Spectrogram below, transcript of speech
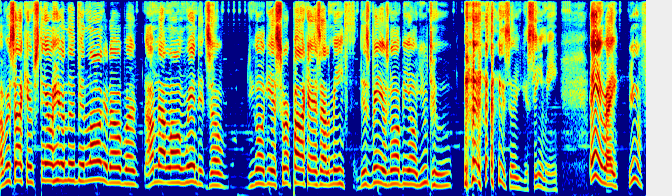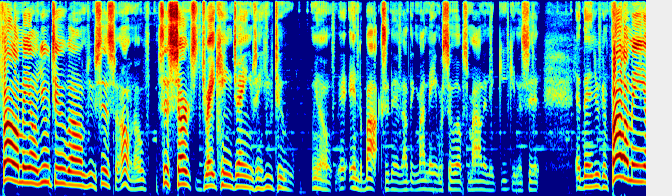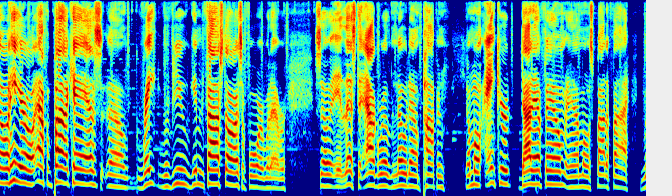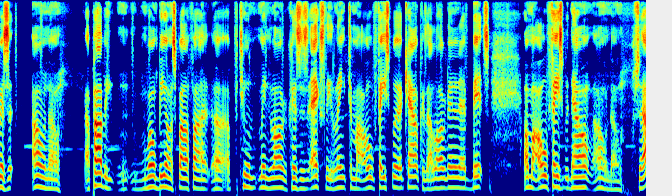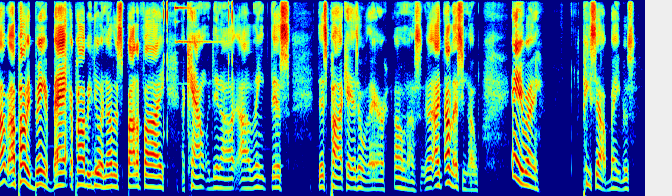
I wish I can stay on here a little bit longer though, but I'm not long winded, so you're gonna get a short podcast out of me. This video is gonna be on YouTube, so you can see me. Anyway, you can follow me on YouTube. Um, you just I don't know, just search Dray King Jaymes in YouTube. You know, in the box, and then I think my name will show up, smiling and geeking and shit. And then you can follow me on here on Apple Podcasts. Um, rate, review, give me five stars or four or whatever. So it lets the algorithm know that I'm popping. I'm on Anchor.fm and I'm on Spotify. Which I don't know. I probably won't be on Spotify uh, for too many longer because it's actually linked to my old Facebook account because I logged into that bitch on my old Facebook now. I don't know. So I'll, I'll, probably bring it back. I'll probably do another Spotify account and then I'll, I'll link this this podcast over there. I don't know. I, I'll let you know. Anyway, peace out, babies.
